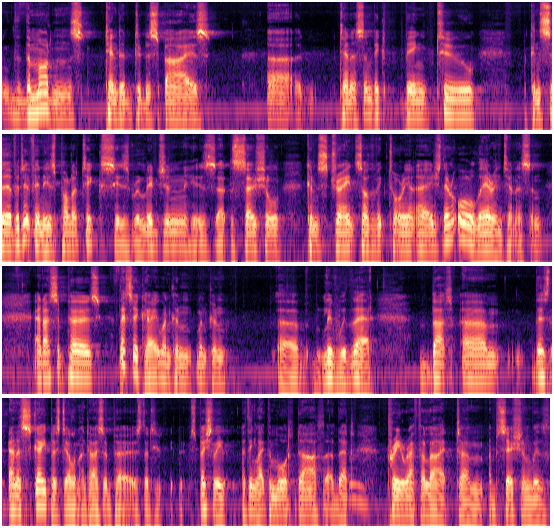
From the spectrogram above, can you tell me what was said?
the, the, moderns tended to despise uh, Tennyson be- being too conservative in his politics, his religion, his uh, the social constraints of the Victorian age. They're all there in Tennyson, and I suppose that's okay. One can one can uh, live with that, but um, there's an escapist element, I suppose, that especially I think like the Morte d'Arthur, that mm. pre-Raphaelite um, obsession with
